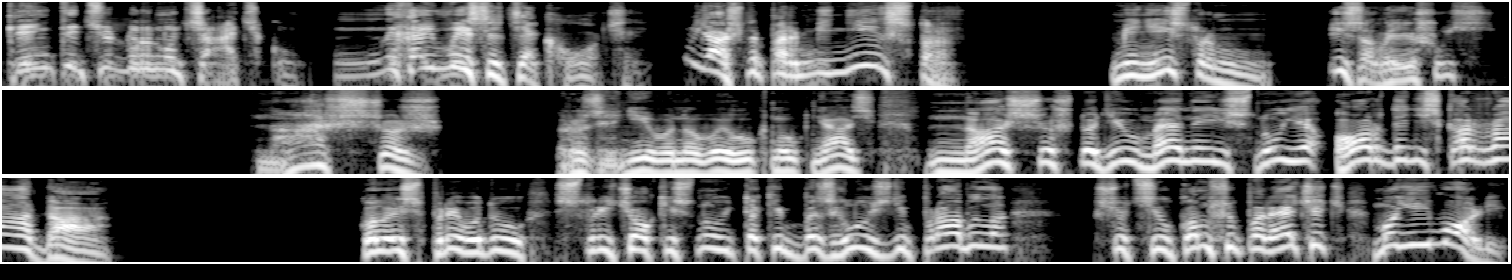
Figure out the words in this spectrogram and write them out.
киньте цю дурну цяцьку. Нехай висить, як хоче. Я ж тепер міністр. Міністром і залишусь. Нащо ж? Розгнівано вигукнув князь. Нащо ж тоді в мене існує орденська рада? Коли з приводу стрічок існують такі безглузді правила, що цілком суперечать моїй волі.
